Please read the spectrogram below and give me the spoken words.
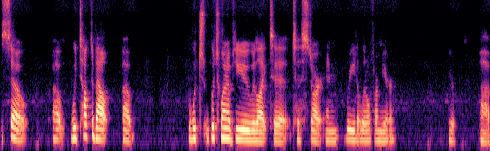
so uh, we talked about uh, which which one of you would like to to start and read a little from your uh,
